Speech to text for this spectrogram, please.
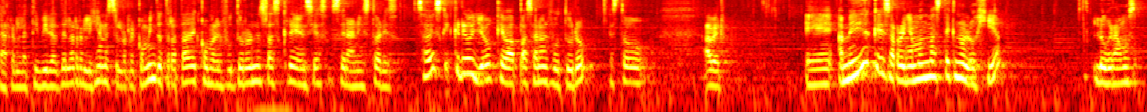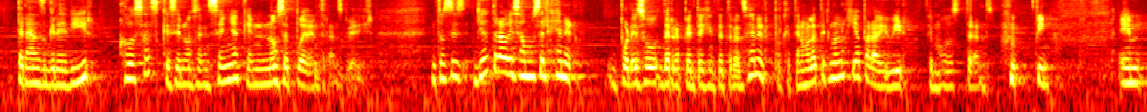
la relatividad de las religiones. Te lo recomiendo. Trata de cómo en el futuro nuestras creencias serán historias. ¿Sabes qué creo yo que va a pasar en el futuro? Esto, a ver, eh, a medida que desarrollamos más tecnología, logramos transgredir cosas que se nos enseña que no se pueden transgredir. Entonces ya atravesamos el género. Por eso de repente hay gente transgénero, porque tenemos la tecnología para vivir de modos trans. fin. Em,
